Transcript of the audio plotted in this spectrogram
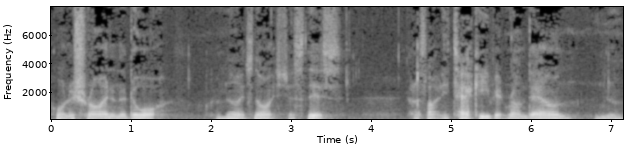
put on a shrine and adore. No, it's not. It's just this. Kind of slightly tacky, bit run down, you know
